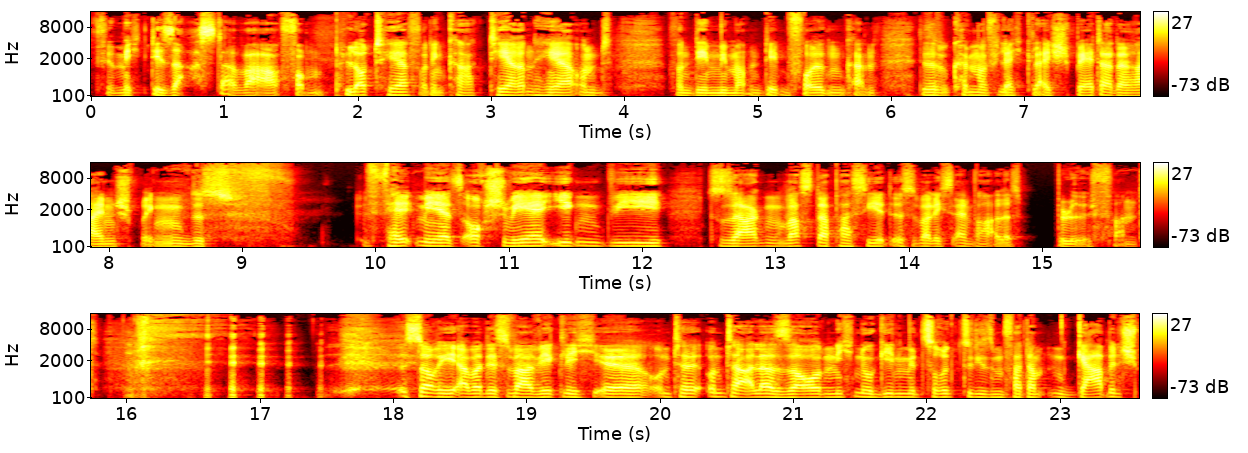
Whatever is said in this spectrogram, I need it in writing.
für mich Desaster war, vom Plot her, von den Charakteren her und von dem, wie man dem folgen kann. Deshalb können wir vielleicht gleich später da reinspringen. Das fällt mir jetzt auch schwer, irgendwie zu sagen, was da passiert ist, weil ich es einfach alles blöd fand. Sorry, aber das war wirklich äh, unter, unter aller Sau. Nicht nur gehen wir zurück zu diesem verdammten Garbage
